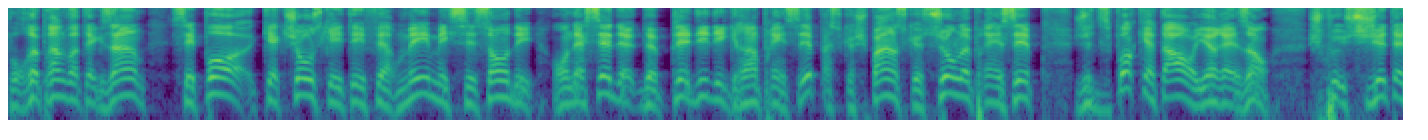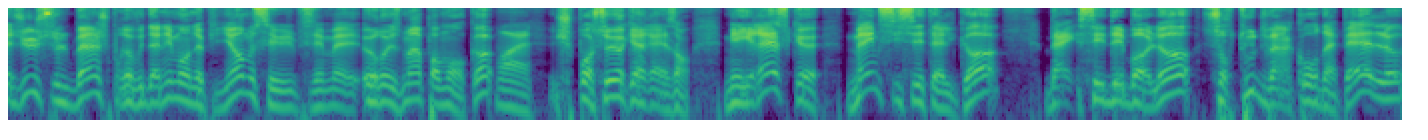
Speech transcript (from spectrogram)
pour reprendre votre exemple, c'est pas quelque chose qui a été fermé, mais ce sont des. On essaie de, plaider des grands principes parce que je pense que sur le principe, je dis pas qu'il a tort, il a raison. si j'étais juge sur le banc, je pourrais vous donner mon opinion, mais c'est heureusement pas mon cas. Je suis pas sûr qu'il a raison. Mais il reste que, même si c'était le cas, ben, ces débats-là, surtout devant la cour d'appel,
